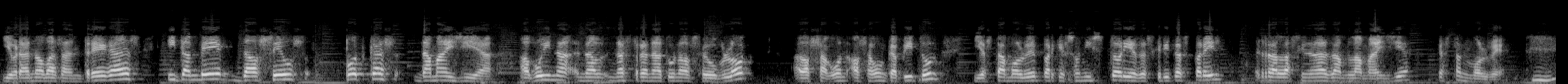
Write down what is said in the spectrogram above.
hi haurà noves entregues, i també dels seus podcasts de màgia. Avui n'ha estrenat un al seu blog, el segon, el segon capítol, i està molt bé perquè són històries escrites per ell relacionades amb la màgia, que estan molt bé. Mm -hmm.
